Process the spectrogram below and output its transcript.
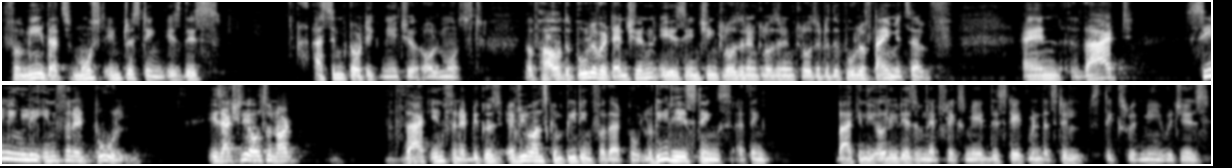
for me that's most interesting is this asymptotic nature almost of how the pool of attention is inching closer and closer and closer to the pool of time itself. And that seemingly infinite pool is actually also not that infinite because everyone's competing for that pool. Reed Hastings, I think, back in the early days of Netflix, made this statement that still sticks with me, which is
